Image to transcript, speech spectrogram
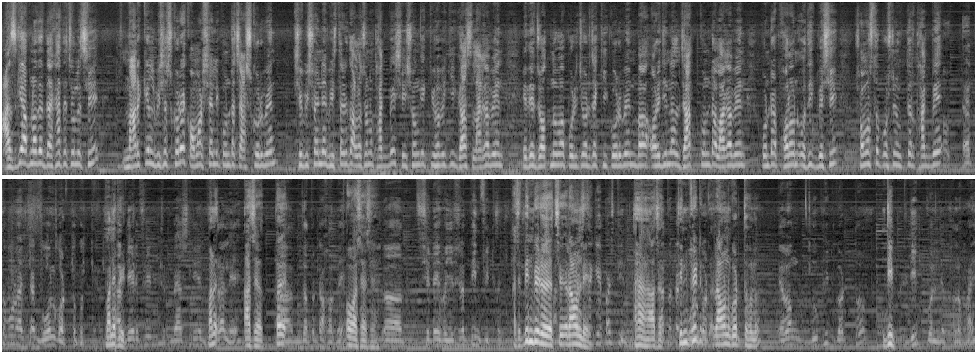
আজকে আপনাদের দেখাতে চলেছি নারকেল বিশেষ করে কমার্শিয়ালি কোনটা চাষ করবেন সে বিষয় নিয়ে বিস্তারিত আলোচনা থাকবে। সেই সঙ্গে কীভাবে কি গাছ লাগাবেন এদের যত্ন বা পরিচর্যা কি করবেন বা অরিজিনাল জাত কোনটা লাগাবেন কোনটার ফলন অধিক বেশি সমস্ত প্রশ্নের উত্তর থাকবে। এত বড় একটা গোল গর্ত করতে মানে ফিট? দেড় ফিট ব্যাস নিয়ে মানে আচ্ছা তাই যতটা হবে ও আচ্ছা আচ্ছা। সেটাই হয়ে সেটা তিন ফিট হয়ে আচ্ছা তিন ফিট হয়ে যাচ্ছে মানে রাউন্ডে। হ্যাঁ আচ্ছা তিন ফিট রাউন্ড করতে হলো। এবং দু ফিট গর্ত ডিপ। ডিপ করলে ভালো হয়।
